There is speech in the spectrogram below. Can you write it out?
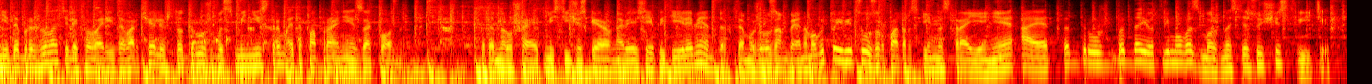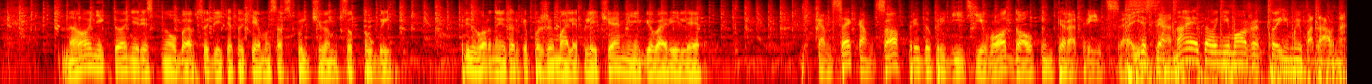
Недоброжелатели фаворита ворчали, что дружба с министром – это попрание закона. Это нарушает мистическое равновесие пяти элементов. К тому же у Замбена могут появиться узурпаторские настроения, а эта дружба дает ему возможность осуществить их. Но никто не рискнул бы обсудить эту тему со вспыльчивым Цутугой. Придворные только пожимали плечами и говорили «В конце концов, предупредить его долг императрицы. А если она этого не может, то и мы подавно».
